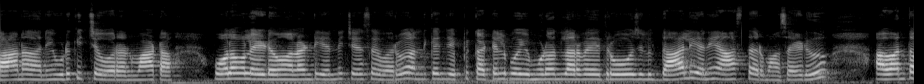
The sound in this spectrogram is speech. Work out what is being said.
దాన అని ఉడికిచ్చేవారు అనమాట ఉలవలు వేయడం అలాంటివన్నీ చేసేవారు. అందుకని చెప్పి కట్టెలు పోయి మూడు వందల అరవై ఐదు రోజులు దాలి అని ఆస్తారు మా సైడు. అవంతా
